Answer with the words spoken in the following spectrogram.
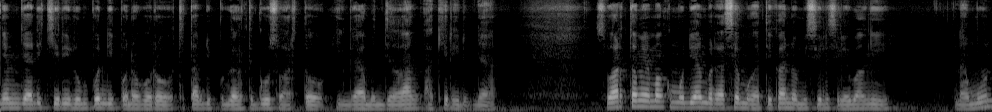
yang menjadi ciri rumpun di Ponorogo tetap dipegang teguh Soeharto hingga menjelang akhir hidupnya. Soeharto memang kemudian berhasil menghentikan domisili Siliwangi. Namun,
